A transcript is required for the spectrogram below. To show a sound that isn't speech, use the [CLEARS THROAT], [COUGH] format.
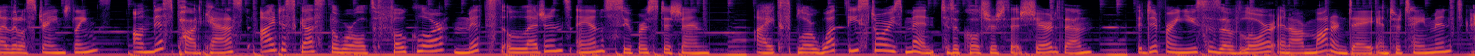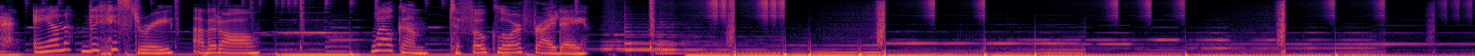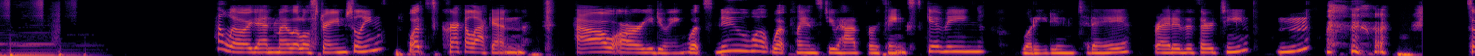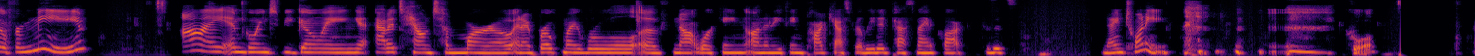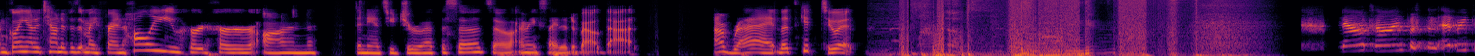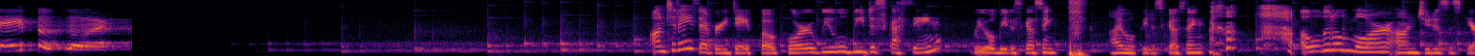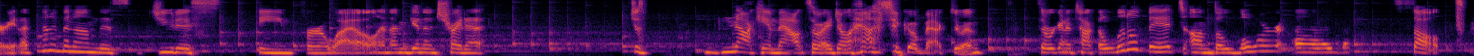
my little strangelings. On this podcast, I discuss the world's folklore, myths, legends, and superstition. I explore what these stories meant to the cultures that shared them, the different uses of lore in our modern day entertainment, and the history of it all. Welcome to Folklore Friday. Hello again, my little strangelings. What's crackalackin'? How are you doing? What's new? What plans do you have for Thanksgiving? What are you doing today, Friday the 13th? Hmm? [LAUGHS] so for me, I am going to be going out of town tomorrow, and I broke my rule of not working on anything podcast related past nine o'clock because it's 920. [LAUGHS] cool. I'm going out of town to visit my friend Holly. You heard her on the Nancy Drew episode, so I'm excited about that. All right, let's get to it. Now, time for some everyday folklore. On today's everyday folklore, we will be discussing, we will be discussing, [LAUGHS] I will be discussing [LAUGHS] a little more on Judas Iscariot. I've kind of been on this Judas theme for a while, and I'm going to try to just knock him out so I don't [LAUGHS] have to go back to him. So, we're going to talk a little bit on the lore of salt.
